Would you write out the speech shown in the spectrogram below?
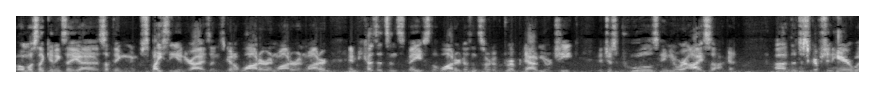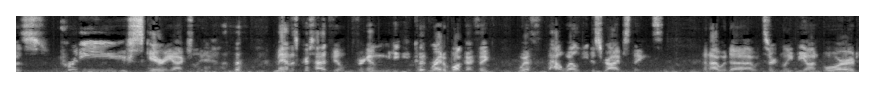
almost like getting say uh, something spicy in your eyes and it's going to water and water and water. And because it's in space the water doesn't sort of drip down your cheek. It just pools in your eye socket. Uh, the description here was pretty scary actually man this chris hadfield friggin he, he, could write a book i think with how well he describes things and i would uh, i would certainly be on board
